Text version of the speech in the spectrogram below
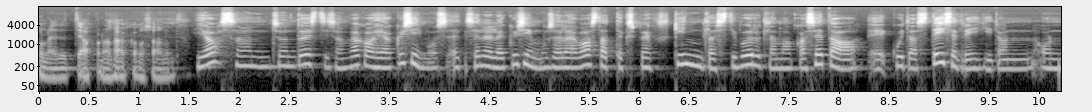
tunned, et Jaapan on hakkama saanud? jah, see on, see on tõesti, see on väga hea küsimus, et sellele küsimusele vastateks peaks kindlasti võrdlema ka seda, e, kuidas teised riigid on, on,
